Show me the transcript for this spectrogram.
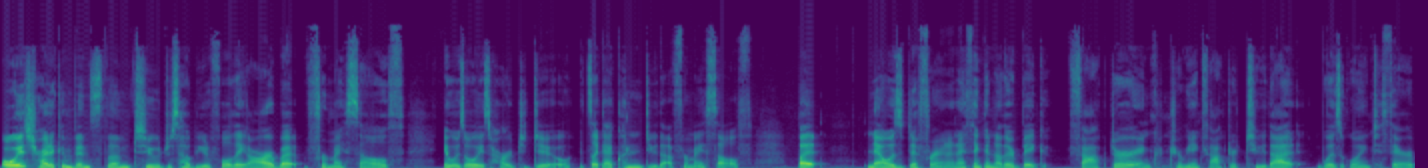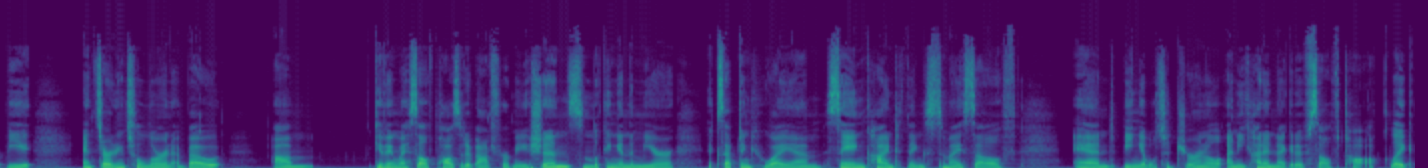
always try to convince them to just how beautiful they are. But for myself, it was always hard to do. It's like I couldn't do that for myself. But now is different. And I think another big factor and contributing factor to that was going to therapy and starting to learn about um, giving myself positive affirmations and looking in the mirror, accepting who I am, saying kind things to myself, and being able to journal any kind of negative self talk. Like,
